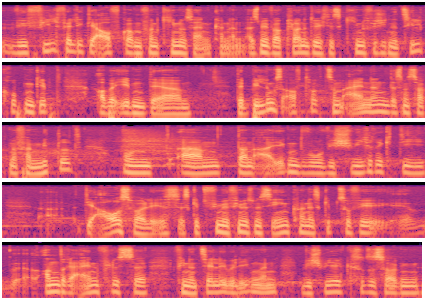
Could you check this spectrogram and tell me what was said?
wie vielfältig die Aufgaben von Kino sein können. Also mir war klar natürlich, dass Kino verschiedene Zielgruppen gibt, aber eben der, der Bildungsauftrag zum einen, dass man sagt, man vermittelt und ähm, dann auch irgendwo, wie schwierig die die Auswahl ist. Es gibt viel mehr Filme, was man sehen kann. Es gibt so viele äh, andere Einflüsse, finanzielle Überlegungen, wie schwierig sozusagen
